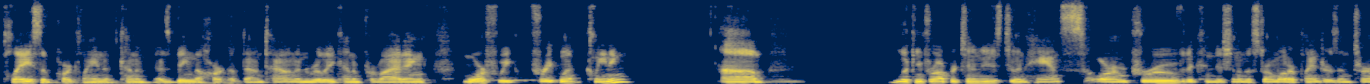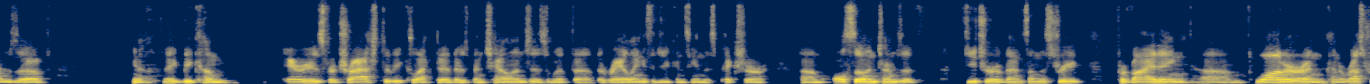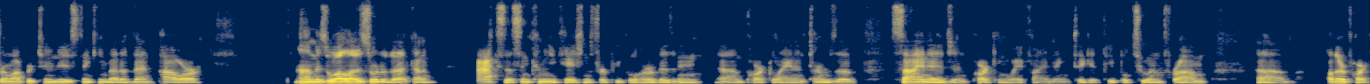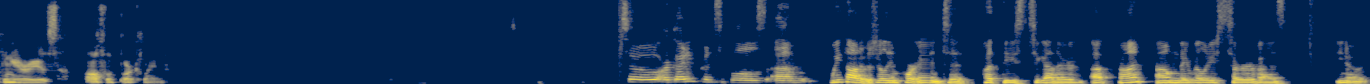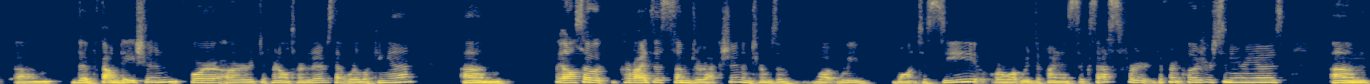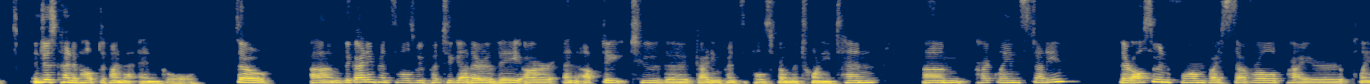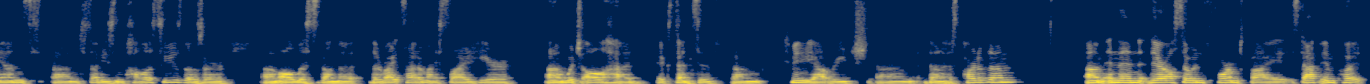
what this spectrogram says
place of Park Lane kind of as being the heart of downtown and really kind of providing more fre- frequent cleaning. Um, looking for opportunities to enhance or improve the condition of the stormwater planters in terms of, you know, they become areas for trash to be collected. There's been challenges with the, the railings that you can see in this picture. Um, also in terms of future events on the street, providing um, water and kind of restroom opportunities, thinking about event power um, as well as sort of the kind of access and communications for people who are visiting um, Park Lane in terms of signage and parking wayfinding to get people to and from um, other parking areas off of Park Lane. So our guiding principles, um, we thought it was really important to put these together up front. Um, they really serve as, you know, um, the foundation for our different alternatives that we're looking at. Um, it also provides us some direction in terms of what we want to see or what we define as success for different closure scenarios, um, and just kind of help define that end goal. So um, the guiding principles we put together, they are an update to the guiding principles from the 2010 um, Park Lane study. They're also informed by several prior plans, um, studies, and policies. Those are um, all listed on the, the right side of my slide here, um, which all had extensive um, community outreach um, done as part of them. Um, and then they're also informed by staff input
